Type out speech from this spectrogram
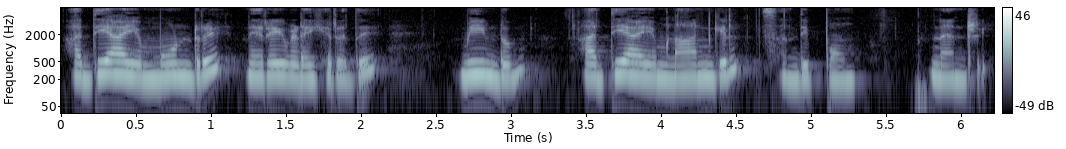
அத்தியாயம் மூன்று நிறைவடைகிறது. மீண்டும் அத்தியாயம் நான்கில் சந்திப்போம். நன்றி.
